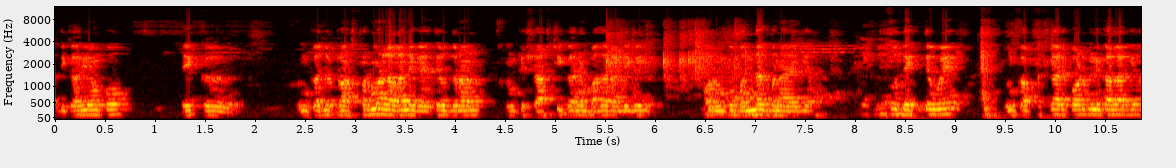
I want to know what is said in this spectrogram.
अधिकारियों को एक, उनका जो ट्रांसफार्मर लगाने गए थे उस दौरान, उनके शासकीय कार्य में बाधा डाली गई और उनको बंधक बनाया गया। उसको देखते हुए उनका पिछला रिकॉर्ड भी निकाला गया,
